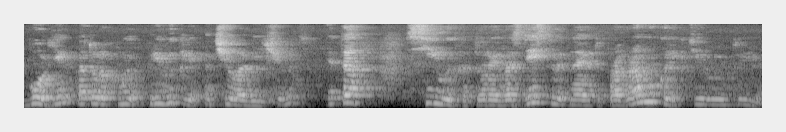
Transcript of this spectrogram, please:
Боги, которых мы привыкли очеловечивать, это силы, которые воздействуют на эту программу, корректируют ее.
